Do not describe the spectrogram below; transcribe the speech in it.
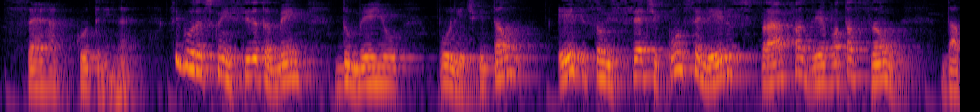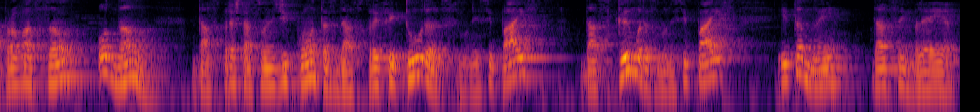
Serra Cotrina. Figuras conhecidas também do meio político. Então, esses são os sete conselheiros para fazer a votação da aprovação ou não das prestações de contas das prefeituras municipais, das câmaras municipais e também da Assembleia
